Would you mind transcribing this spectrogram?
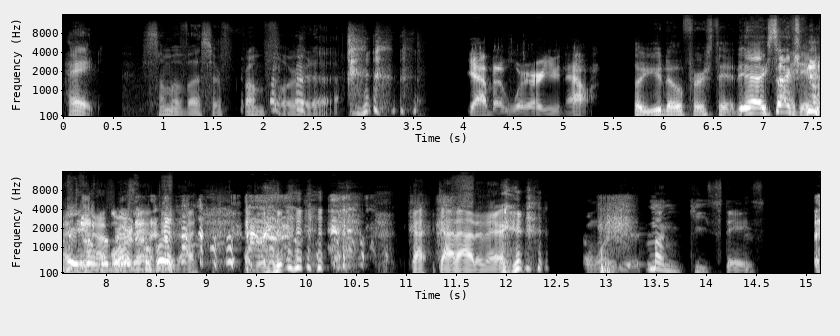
Hey, some of us are from Florida. Yeah, but where are you now? So you know firsthand. Yeah, exactly. I do. You know know firsthand, firsthand. I, I did. got got out of there. Don't worry, monkey stays. Uh,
